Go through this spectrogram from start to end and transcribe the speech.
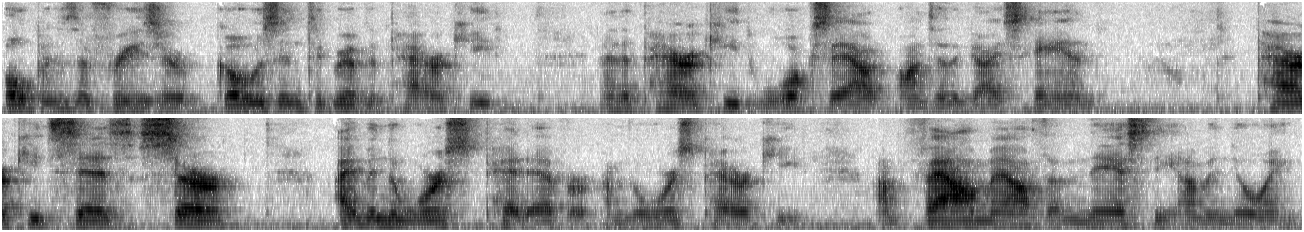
opens the freezer, goes in to grab the parakeet, and the parakeet walks out onto the guy's hand. Parakeet says, Sir, I've been the worst pet ever. I'm the worst parakeet. I'm foul mouthed, I'm nasty, I'm annoying.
